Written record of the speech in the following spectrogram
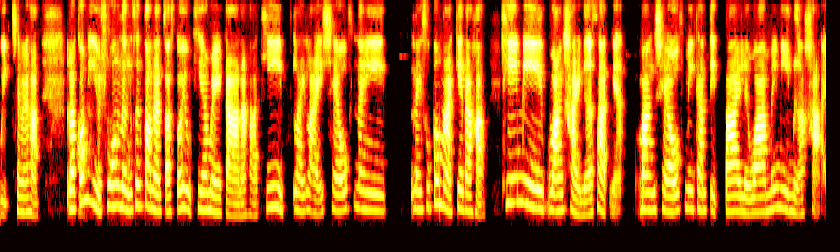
วิดใช่ไหมคะ แล้วก็มีอยู่ช่วงหนึ่งซึ่งตอนนั้นจัสก็อยู่ที่อเมริกานะคะ ที่หลาย ๆ shelf ในในซูเปอร์มาร์เก็ตอะค่ะ ที่มีวางขายเนื้อสัตว์เนี่ย บาง shelf มีการติดป้ายเลยว่าไม่มีเนื้อขาย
